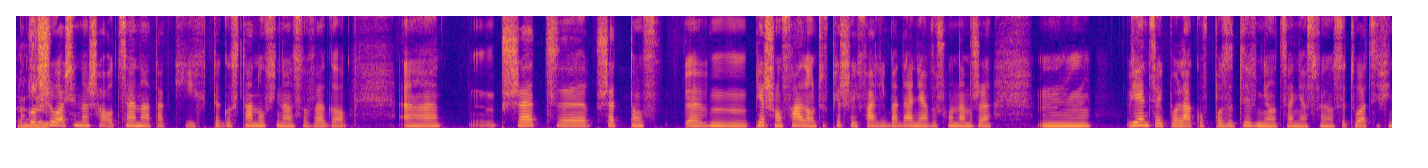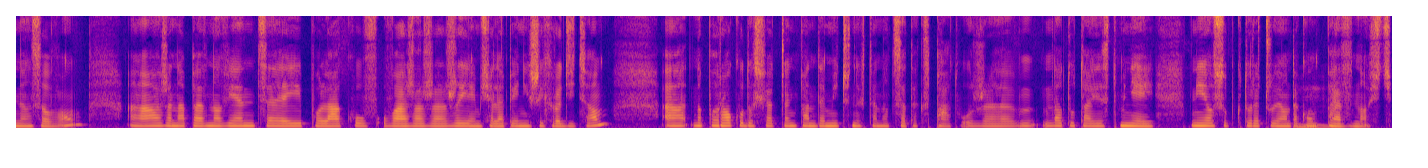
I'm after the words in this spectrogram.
Pogorszyła się nasza ocena takich, tego stanu finansowego. E, przed, e, przed tą pierwszą falą, czy w pierwszej fali badania wyszło nam, że mm, więcej Polaków pozytywnie ocenia swoją sytuację finansową, a że na pewno więcej Polaków uważa, że żyje im się lepiej niż ich rodzicom. A no po roku doświadczeń pandemicznych ten odsetek spadł, że mm, no tutaj jest mniej, mniej osób, które czują taką mm. pewność.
